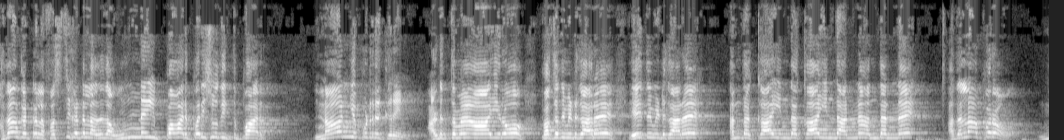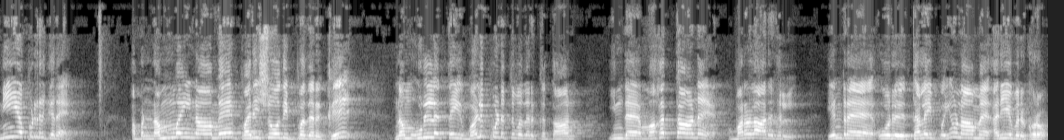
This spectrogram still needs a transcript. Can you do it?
அதான் கட்டளை ஃபர்ஸ்ட் கட்டளை அதுதான். உன்னை பார் பரிசோதித்து பார். நான் எப்படி இருக்கிறேன்? அடுத்தவன் ஆயிரம் பக்கத்து வீட்டுக்காரன் ஏத்து வீட்டுக்காரன் அந்த அக்கா இந்த அக்கா இந்த அண்ணன் அந்த அண்ணன். அதெல்லாம் அப்புறம் நீ எப்படி இருக்கிற? அப்ப நம்மை நாமே பரிசோதிப்பதற்கு நம் உள்ளத்தை வலுப்படுத்துவதற்கு தான் இந்த மகத்தான வரலாறுகள் என்ற ஒரு தலைப்பையும் நாம அறியவிருக்கிறோம்.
